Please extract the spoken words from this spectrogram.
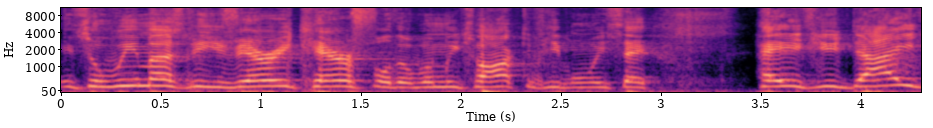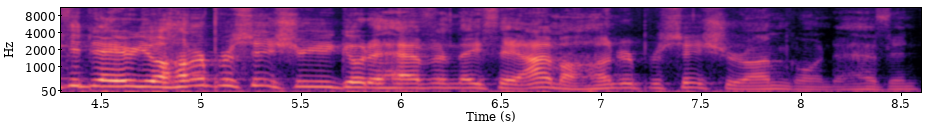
And so we must be very careful that when we talk to people, and we say, hey, if you die today, are you 100% sure you go to heaven? They say, I'm 100% sure I'm going to heaven.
